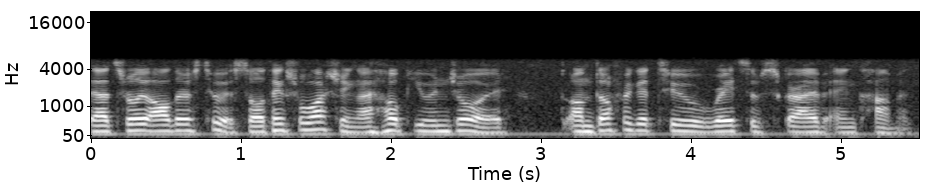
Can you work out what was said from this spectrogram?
that's really all there is to it. So thanks for watching. I hope you enjoyed. Um, don't forget to rate, subscribe, and comment.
